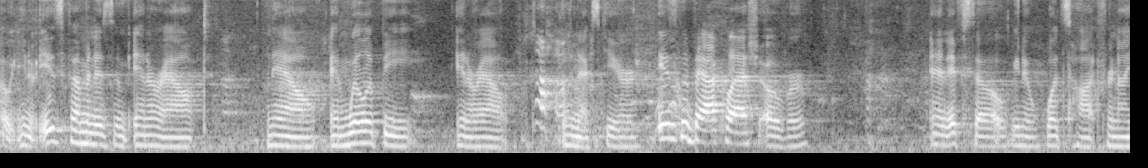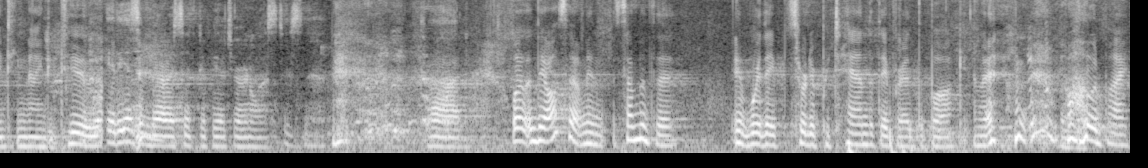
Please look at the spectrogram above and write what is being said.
Oh, you know, is feminism in or out now, and will it be in or out in the next year? Is the backlash over? And if so, you know, what's hot for 1992? It is embarrassing to be a journalist, isn't it? God. Well, they also, I mean, some of the, where they sort of pretend that they've read the book and then followed by,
